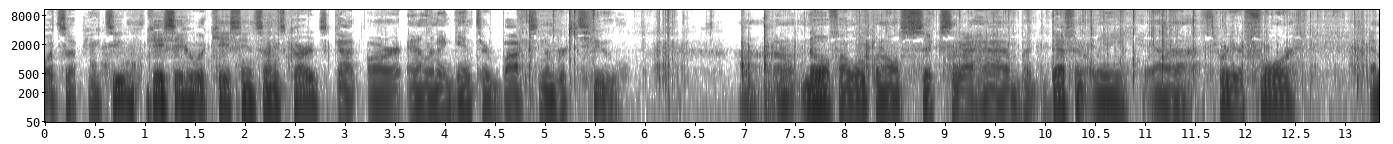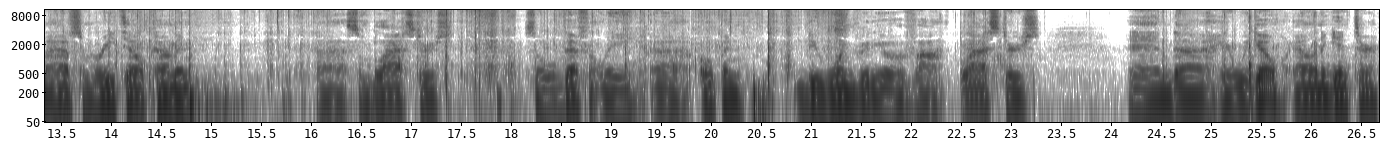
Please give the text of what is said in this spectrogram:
What's up, YouTube? Casey who with KC and Sons Cards got our Allen and Ginter box number two. Uh, I don't know if I'll open all six that I have, but definitely uh, three or four. And I have some retail coming, uh, some blasters. So we'll definitely uh, open, do one video of uh, blasters. And uh, here we go, Allen and Ginter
